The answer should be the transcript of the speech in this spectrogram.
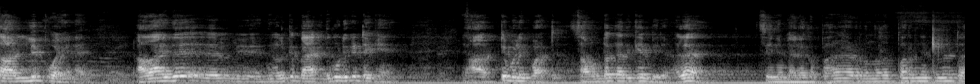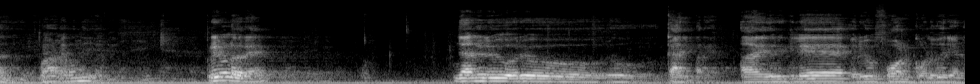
തള്ളിപ്പോയനെ. അതായത് നിങ്ങൾക്ക് ബാക്ക് ഇത് കൂടി കിട്ടിക്കേ അടിപൊളി പാട്ട്. സൗണ്ടൊക്കെ അത് ഗംഭീരം അല്ലേ? സിനിമയിലൊക്കെ പാടണമെന്നത് പറഞ്ഞിട്ടില്ല കേട്ടാ. പാടണമെന്നില്ല. പ്രിയമുള്ളവരെ ഞാനൊരു ഒരു ഒരു കാര്യം പറയാം. അതായത് ഒരിക്കലെ ഒരു ഫോൺ കോൾ വരികയാണ്.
